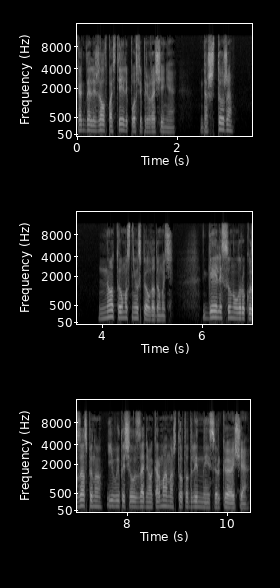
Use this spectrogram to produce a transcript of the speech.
когда лежал в постели после превращения. Да что же... Но Томас не успел додумать. Гейли сунул руку за спину и вытащил из заднего кармана что-то длинное и сверкающее.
